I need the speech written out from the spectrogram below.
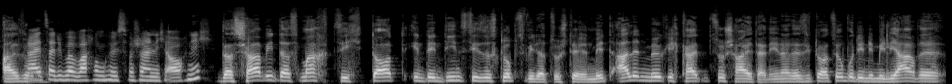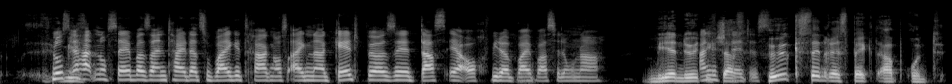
Also, Freizeitüberwachung höchstwahrscheinlich auch nicht. Dass Xavi das macht, sich dort in den Dienst dieses Clubs wiederzustellen, mit allen Möglichkeiten zu scheitern, in einer Situation, wo die eine Milliarde Plus er hat noch selber seinen Teil dazu beigetragen aus eigener Geldbörse, dass er auch wieder bei Barcelona mir nötigt das ist. höchsten Respekt ab und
